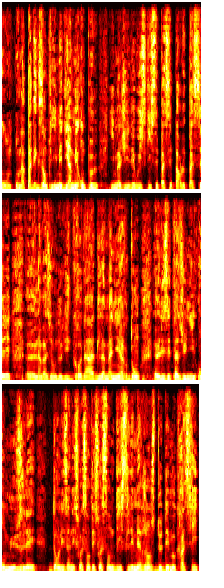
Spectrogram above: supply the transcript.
on n'a pas d'exemple immédiat, mais on peut imaginer, oui, ce qui s'est passé par le passé, euh, l'invasion de l'île Grenade, la manière dont euh, les États-Unis ont muselé dans les années 60 et 70 l'émergence de démocratie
